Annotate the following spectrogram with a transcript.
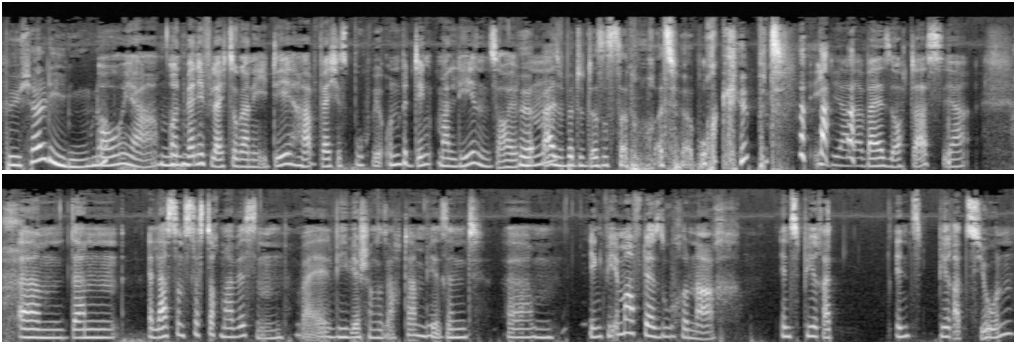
Bücher liegen. Ne? Oh ja. Mhm. Und wenn ihr vielleicht sogar eine Idee habt, welches Buch wir unbedingt mal lesen sollten. Also bitte, dass es dann auch als Hörbuch gibt. Idealerweise auch das, ja. Ähm, dann lasst uns das doch mal wissen, weil, wie wir schon gesagt haben, wir sind ähm, irgendwie immer auf der Suche nach Inspira Inspiration,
